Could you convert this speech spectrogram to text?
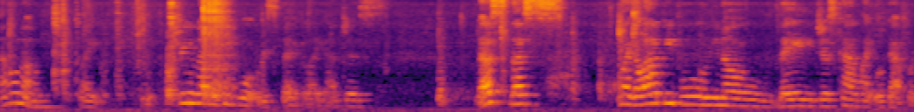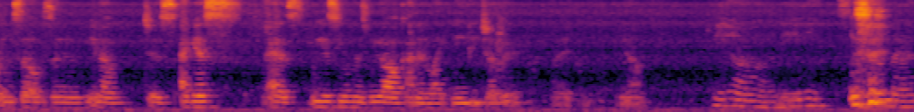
I don't know, like treating other people with respect. Like I just, that's that's like a lot of people. You know, they just kind of like look out for themselves, and you know, just I guess as we as humans, we all kind of like need each other. But you know. We all need somebody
